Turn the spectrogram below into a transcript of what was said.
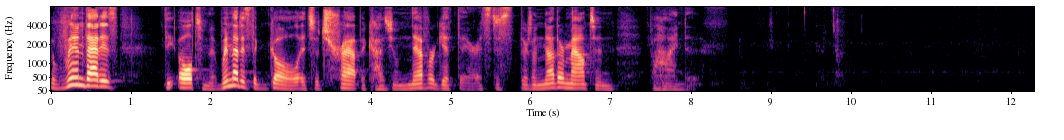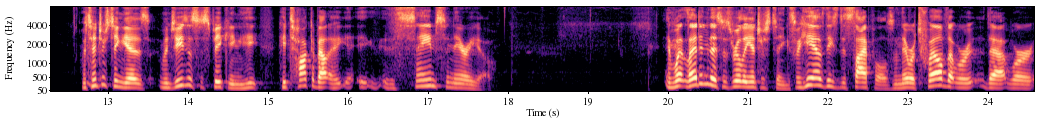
But when that is the ultimate, when that is the goal, it's a trap because you'll never get there. It's just, there's another mountain behind it. What's interesting is when Jesus is speaking, he, he talked about a, a, the same scenario. And what led into this is really interesting. So he has these disciples, and there were 12 that were, that were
